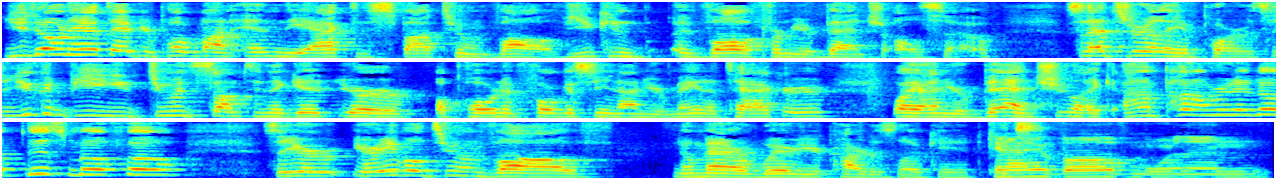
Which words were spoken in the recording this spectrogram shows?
you don't have to have your Pokemon in the active spot to evolve. You can evolve from your bench also. So that's really important. So you could be doing something to get your opponent focusing on your main attacker, while on your bench you're like, I'm powering it up this mofo. So you're you're able to evolve no matter where your card is located. Can It's- I evolve more than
